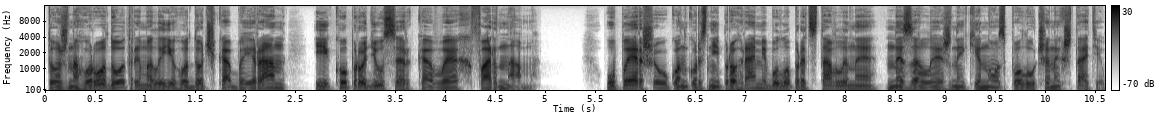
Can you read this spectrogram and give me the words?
тож нагороду отримали його дочка Бейран і копродюсер Кавех Фарнам. Уперше у конкурсній програмі було представлене незалежне кіно Сполучених Штатів.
